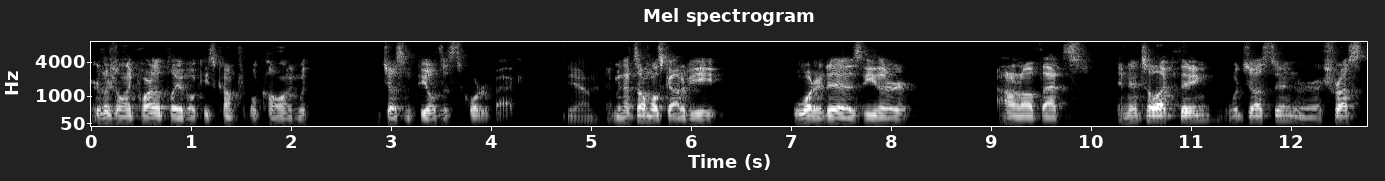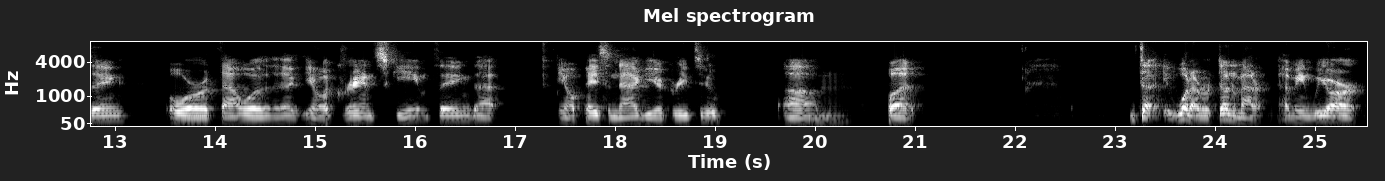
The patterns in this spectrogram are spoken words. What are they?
or there's only part of the playbook he's comfortable calling with Justin Fields as the quarterback. Yeah, I mean that's almost got to be what it is. Either I don't know if that's an intellect thing with Justin or a trust thing or if that was you know a grand scheme thing that you know Pace and Nagy agreed to. Um, mm. But whatever, doesn't matter. I mean, we are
